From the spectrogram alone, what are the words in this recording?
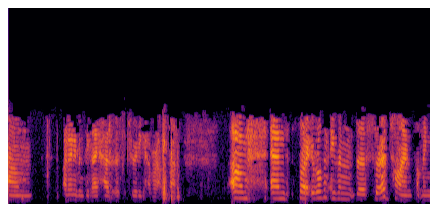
um, I don't even think they had a security camera out front. Um, and so it wasn't even the third time something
